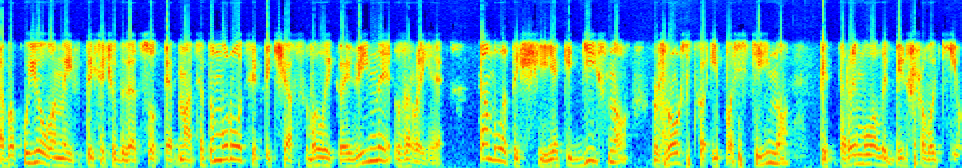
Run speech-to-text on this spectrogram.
евакуйований в 1915 році під час Великої війни з Риги. Там летищі, які дійсно жорстко і постійно підтримували більшовиків.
